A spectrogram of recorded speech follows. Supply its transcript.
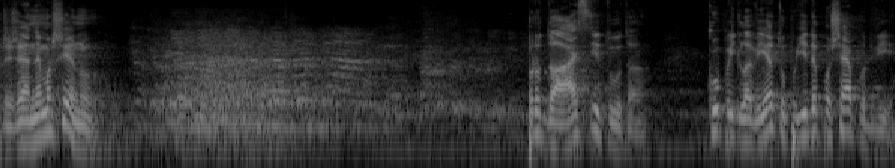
Прижене машину. Продасть і тута. Купить лавєту, поїде по ще по дві.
